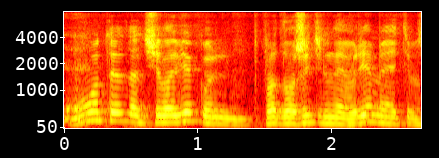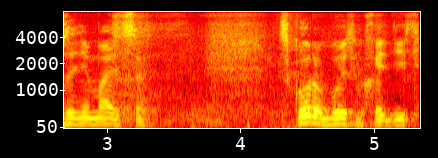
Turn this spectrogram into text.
Ну, вот этот человек, он продолжительное время этим занимается. Скоро будет выходить.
